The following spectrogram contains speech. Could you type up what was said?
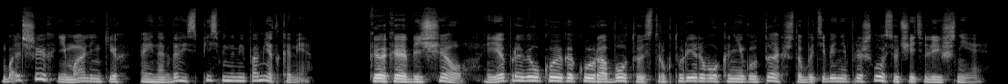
больших и маленьких, а иногда и с письменными пометками. Как и обещал, я провел кое-какую работу и структурировал книгу так, чтобы тебе не пришлось учить лишнее –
